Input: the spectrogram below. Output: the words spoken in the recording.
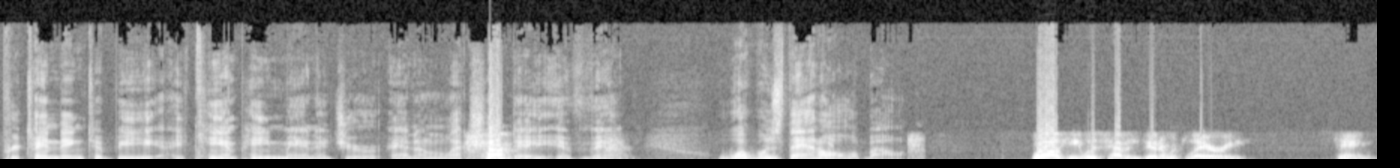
pretending to be a campaign manager at an election day event. What was that all about? Well, he was having dinner with Larry King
